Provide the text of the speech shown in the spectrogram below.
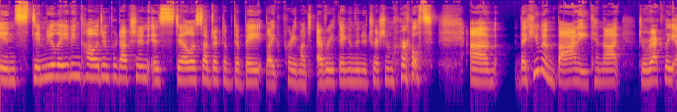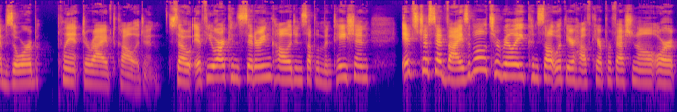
in stimulating collagen production is still a subject of debate, like pretty much everything in the nutrition world. Um, the human body cannot directly absorb plant derived collagen. So, if you are considering collagen supplementation, it's just advisable to really consult with your healthcare professional or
